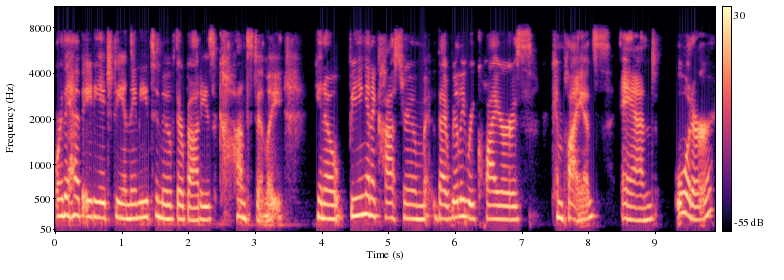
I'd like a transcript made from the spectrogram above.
or they have ADHD and they need to move their bodies constantly. You know, being in a classroom that really requires compliance and order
